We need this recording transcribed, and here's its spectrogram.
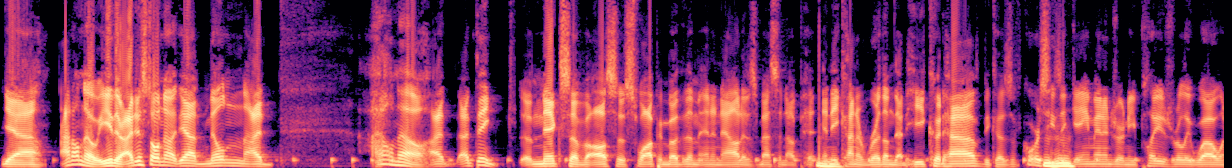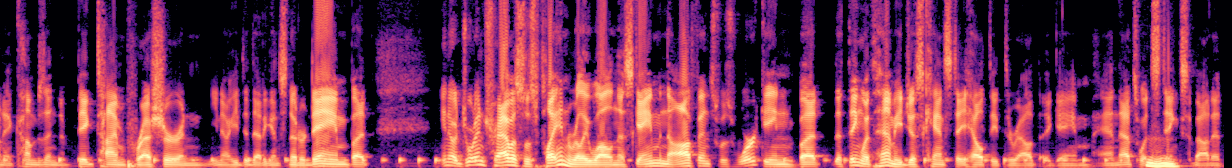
Yeah, I don't know either. I just don't know. Yeah, Milton, I I don't know. I, I think a mix of also swapping both of them in and out is messing up any kind of rhythm that he could have because, of course, he's mm-hmm. a game manager and he plays really well when it comes into big time pressure. And, you know, he did that against Notre Dame. But, you know, Jordan Travis was playing really well in this game and the offense was working. But the thing with him, he just can't stay healthy throughout the game. And that's what mm-hmm. stinks about it.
